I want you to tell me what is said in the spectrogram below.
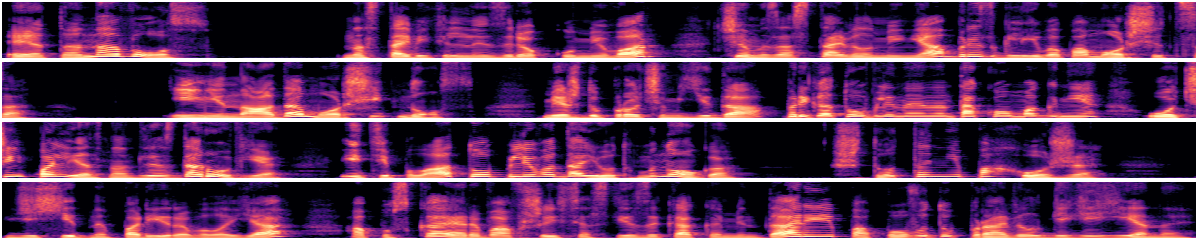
«Это навоз», — наставительно изрек Кумивар, чем заставил меня брезгливо поморщиться. И не надо морщить нос. Между прочим, еда, приготовленная на таком огне, очень полезна для здоровья, и тепла топлива дает много. Что-то не похоже, ехидно парировала я, опуская рвавшиеся с языка комментарии по поводу правил гигиены.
